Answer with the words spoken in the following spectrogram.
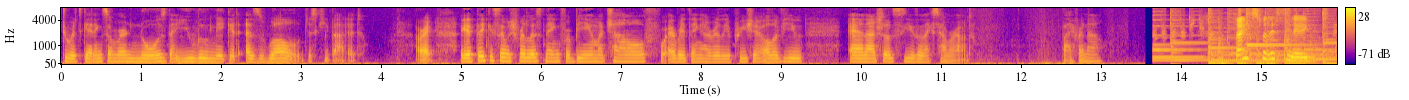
towards getting somewhere knows that you will make it as well. Just keep at it. All right. Again, thank you so much for listening, for being on my channel, for everything. I really appreciate all of you. And I shall see you the next time around. Bye for now. Thanks for listening.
